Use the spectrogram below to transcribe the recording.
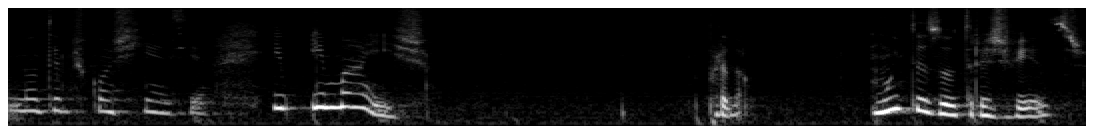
não temos consciência. E, e mais, perdão, muitas outras vezes,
